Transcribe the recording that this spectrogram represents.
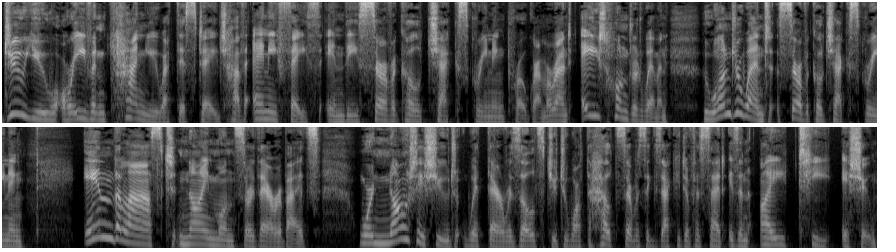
do you or even can you at this stage have any faith in the cervical check screening programme? Around 800 women who underwent cervical check screening in the last nine months or thereabouts were not issued with their results due to what the Health Service Executive has said is an IT issue.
